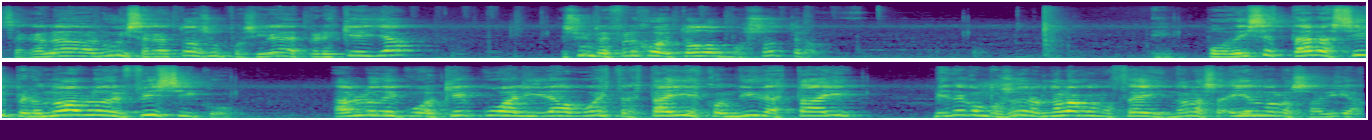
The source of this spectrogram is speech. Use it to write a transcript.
sacarla a la luz y sacar todas sus posibilidades. Pero es que ella es un reflejo de todos vosotros. Eh, podéis estar así, pero no hablo del físico. Hablo de cualquier cualidad vuestra. Está ahí escondida, está ahí. Viene con vosotros, no la conocéis. No ella no lo sabía.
